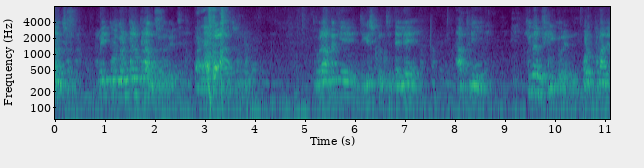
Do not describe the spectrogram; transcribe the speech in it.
আলোচনা। আমি দুই ঘণ্টার আলোচনা হয়েছে। ওরা আমাকে জিজ্ঞেস করছে, তাইলে আপনি কীভাবে ফিল করেন বর্তমানে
